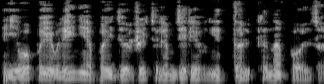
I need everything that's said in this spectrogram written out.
Его появление пойдет жителям деревни только на пользу.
